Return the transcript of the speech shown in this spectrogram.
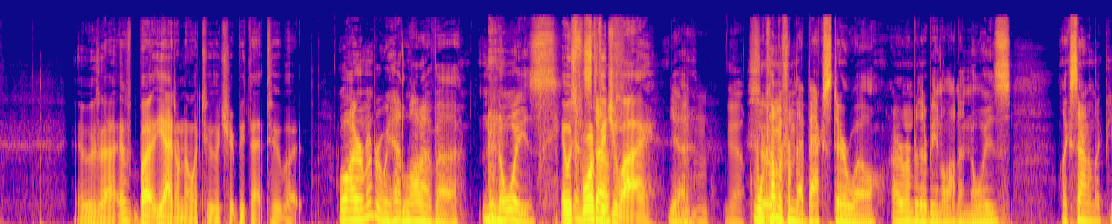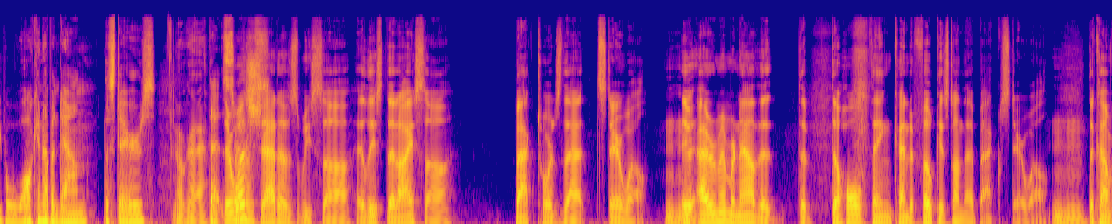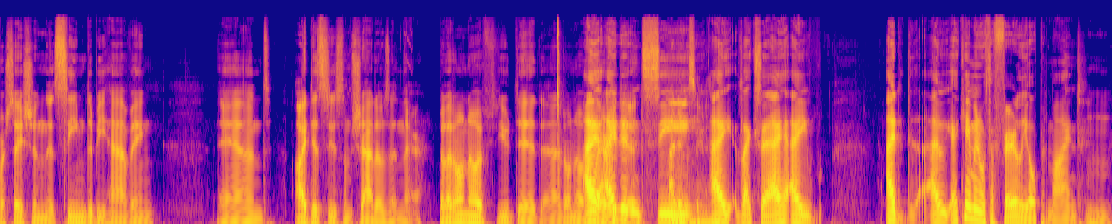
It was uh, it was, but yeah, I don't know what to attribute that to, but Well, I remember we had a lot of uh, noise. it was Fourth of. July. Yeah. hmm Yeah. Well, so- coming from that back stairwell, I remember there being a lot of noise, like sounding like people walking up and down the stairs. Okay. That There was shadows we saw, at least that I saw, back towards that stairwell. Mm-hmm. It- I remember now that the the whole thing kind of focused on that back stairwell. mm-hmm. The conversation it seemed to be having, and I did see some shadows in there, but I don't know if you did. I don't know. If Larry I, I did. didn't see. I I didn't see anything. like I say I, I I I I came in with a fairly open mind, Mhm.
